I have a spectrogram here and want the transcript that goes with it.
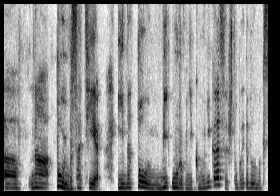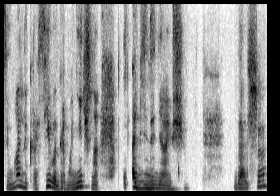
а, на той высоте и на том уровне коммуникации, чтобы это было максимально красиво, гармонично и объединяюще. Дальше.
